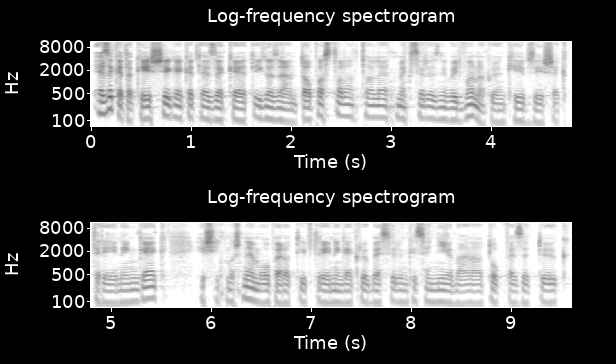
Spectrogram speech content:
Ezeket a készségeket, ezeket igazán tapasztalattal lehet megszerezni, vagy vannak olyan képzések, tréningek, és itt most nem operatív tréningekről beszélünk, hiszen nyilván a top vezetők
